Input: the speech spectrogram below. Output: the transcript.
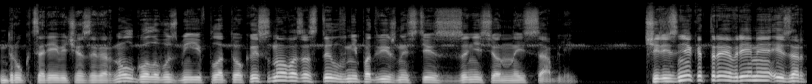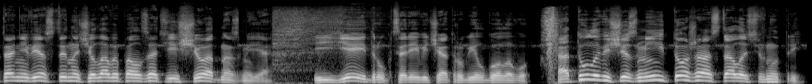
Друг царевича завернул голову змеи в платок и снова застыл в неподвижности с занесенной саблей. Через некоторое время изо рта невесты начала выползать еще одна змея. И ей друг царевича отрубил голову, а туловище змеи тоже осталось внутри.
